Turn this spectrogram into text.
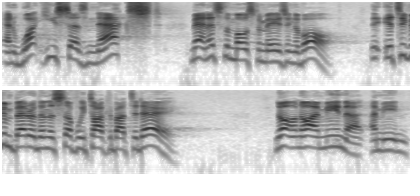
And what he says next, man, it's the most amazing of all. It's even better than the stuff we talked about today. No, no, I mean that. I mean,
